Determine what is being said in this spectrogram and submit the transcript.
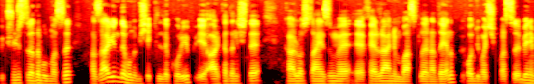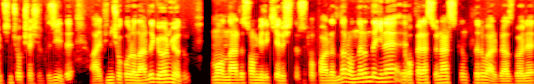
3. sırada bulması pazar günü de bunu bir şekilde koruyup e, arkadan işte Carlos Sainz'ın ve e, Ferrari'nin baskılarına dayanıp podyuma çıkması benim için çok şaşırtıcıydı. Alpine'i çok oralarda görmüyordum. Ama onlar da son 1-2 yarıştır toparladılar. Onların da yine operasyonel sıkıntıları var. Biraz böyle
